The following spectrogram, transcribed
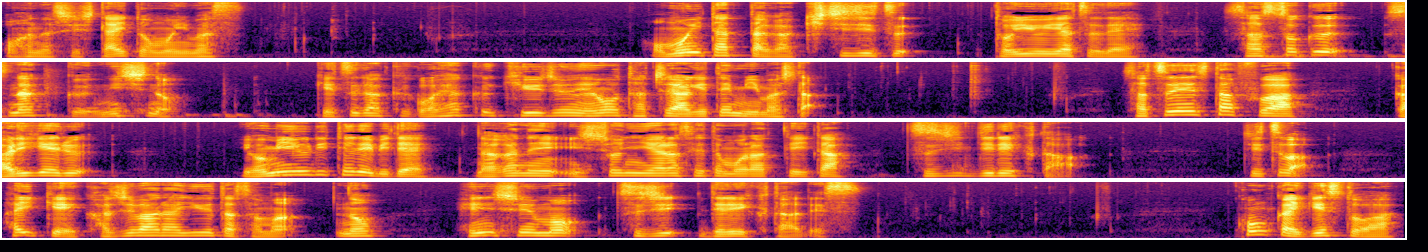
お話ししたいと思います。思い立ったが吉日というやつで早速スナック西野月額590円を立ち上げてみました。撮影スタッフはガリゲル、読売テレビで長年一緒にやらせてもらっていた辻ディレクター。実は背景梶原裕太様の編集も辻ディレクターです。今回ゲストは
